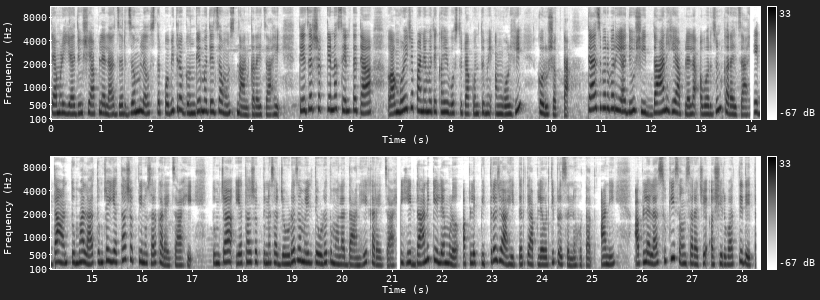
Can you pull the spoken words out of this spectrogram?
त्यामुळे या दिवशी आपल्याला जर जमलंच तर पवित्र गंगेमध्ये जाऊन स्नान करायचं आहे. ते जर शक्य नसेल तर त्या आंघोळीच्या पाण्यामध्ये काही वस्तू टाकून तुम्ही आंघोळही करू शकता. त्याचबरोबर या दिवशी दान हे आपल्याला आवर्जून करायचं आहे. हे दान तुम्हाला तुमच्या यथाशक्तीनुसार करायचं आहे. तुमच्या यथाशक्तीनुसार जेवढं जमेल तेवढं तुम्हाला दान हे करायचं आहे. हे दान केल्यामुळं आपले पित्र जे आहेत तर ते आपल्यावरती प्रसन्न होतात आणि आपल्याला सुखी संसाराचे आशीर्वाद ते देतात.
